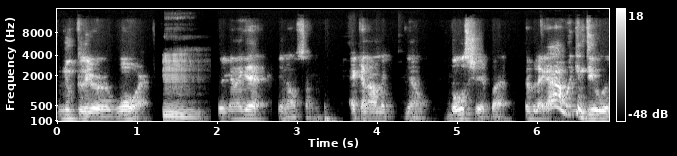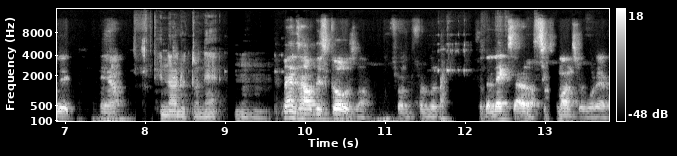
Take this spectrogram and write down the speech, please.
nuclear war. うん。 They're going to get, you know, some economic, you know, bullshit, but they'll be like, ah, we can deal with it. You know, ってなるとね、うん。 depends how this goes, though, from from the for the next, I don't know, six months or whatever.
